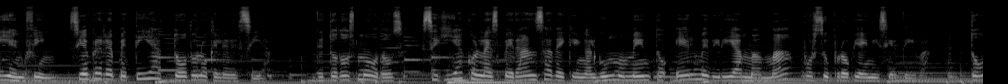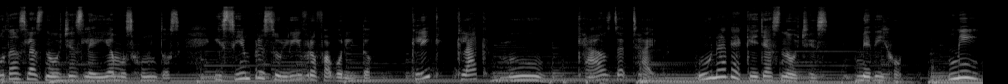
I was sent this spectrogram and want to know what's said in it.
Y en fin, siempre repetía todo lo que le decía. De todos modos, seguía con la esperanza de que en algún momento él me diría mamá por su propia iniciativa. Todas las noches leíamos juntos y siempre su libro favorito, Click, Clack, Moo, Cows That Type. Una de aquellas noches me dijo, Mi,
